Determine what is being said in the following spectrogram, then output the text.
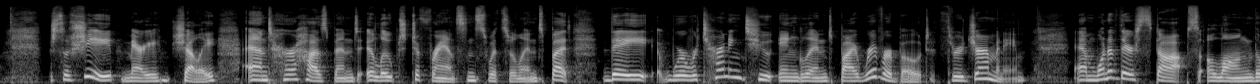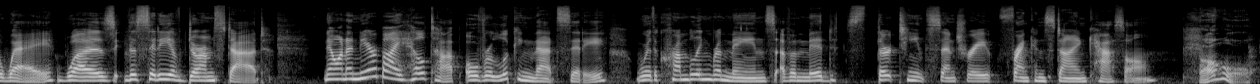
So she, Mary Shelley, and her husband eloped to France and Switzerland, but they were returning to England by riverboat through Germany. And one of their stops along the way was the city of Darmstadt. Now, on a nearby hilltop overlooking that city were the crumbling remains of a mid 13th century Frankenstein castle. oh,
